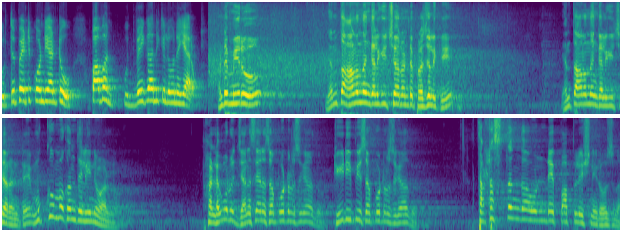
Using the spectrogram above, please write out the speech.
గుర్తుపెట్టుకోండి అంటూ పవన్ ఉద్వేగానికి లోనయ్యారు. అంటే మీరు ఎంత ఆనందం కలిగించారంటే ప్రజలకి ఎంత ఆనందం కలిగించారంటే ముక్కు ముఖం తెలియని వాళ్ళు. వాళ్ళెవరు జనసేన సపోర్టర్స్ కాదు టీడీపీ సపోర్టర్స్ కాదు. తటస్థంగా ఉండే పాపులేషన్ ఈ రోజున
